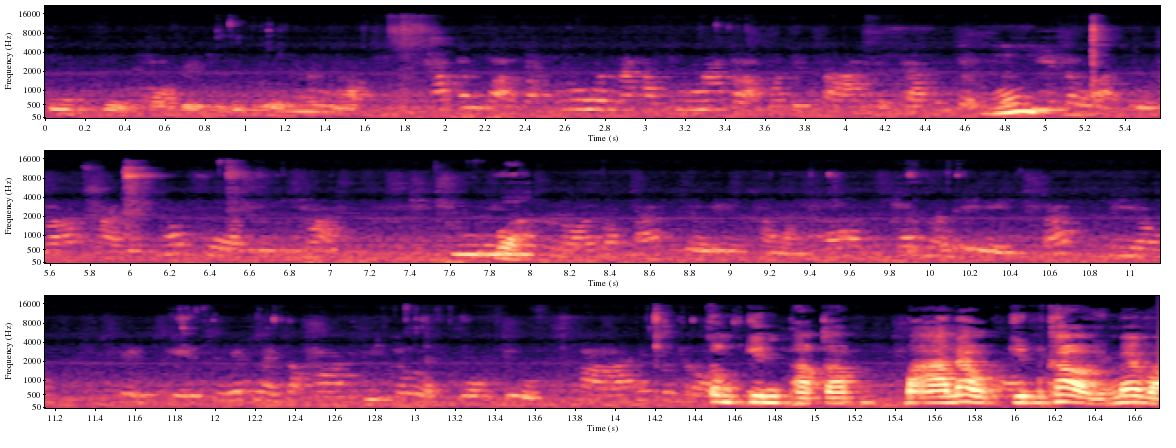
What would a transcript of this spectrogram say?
ผู้ผูกคอเป็ยชีวิตนะครับพักกันก่อนสักรุ่นะคะช่วงหากลับมาติดตามเหตุการณ์ที่เกิดขึ้นที่จังหวัดสุราษฎร์ธานีครอบครัวหนึ่งค่ะชื่อลูกน้อยมาแป๊บเดียวเองค่ะหลังคลอดแค่นั้นเองแป๊บเดียวเด็กเสียชีวิตในสภาพที่กระโหลกบวมปูดฟ้าได้เป็นรอยต้องกินผักกับปลาแล้วกินข้าวยังไม่ไหว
